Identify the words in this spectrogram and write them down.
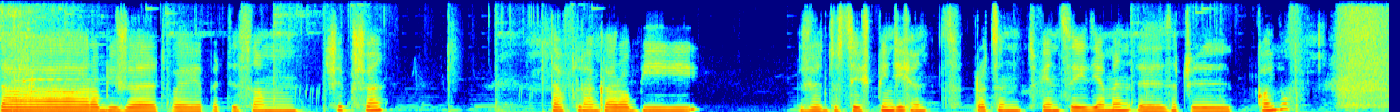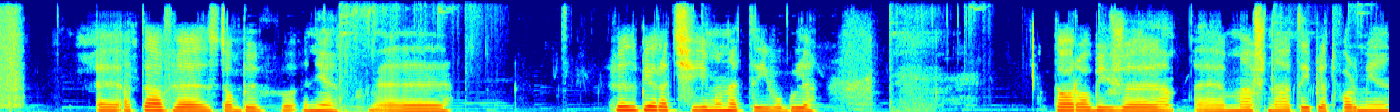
Ta robi, że twoje pety są szybsze. Ta flaga robi, że dostajesz 50% więcej diament, y, znaczy coinów. Y, a ta we zdobyw... nie. Y, że ci monety i w ogóle. To robi, że y, masz na tej platformie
